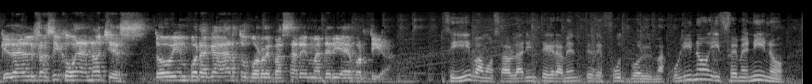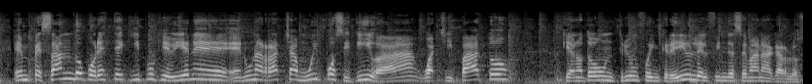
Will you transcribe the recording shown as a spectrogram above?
¿Qué tal, Francisco? Buenas noches. ¿Todo bien por acá? Harto por repasar en materia deportiva. Sí, vamos a hablar íntegramente de fútbol masculino y femenino. Empezando por este equipo que viene en una racha muy positiva, ¿eh? Huachipato, que anotó un triunfo increíble el fin de semana, Carlos.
